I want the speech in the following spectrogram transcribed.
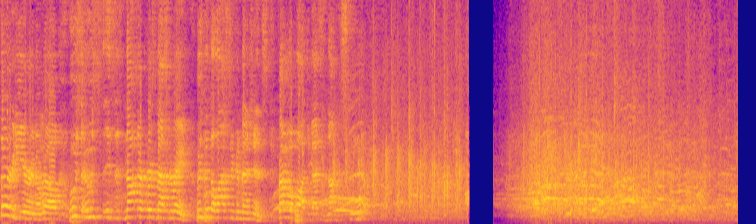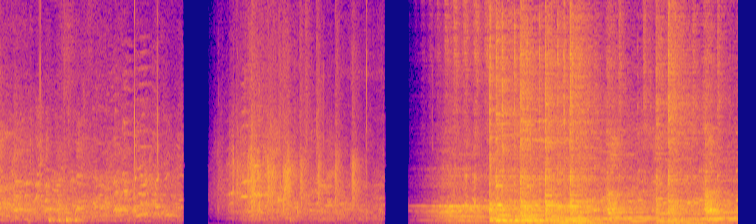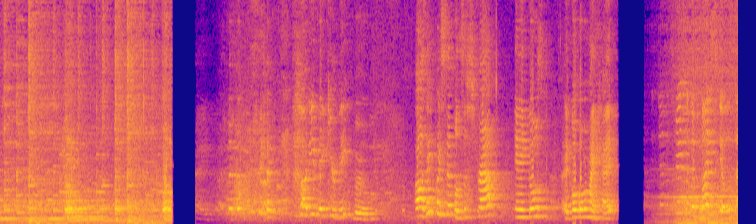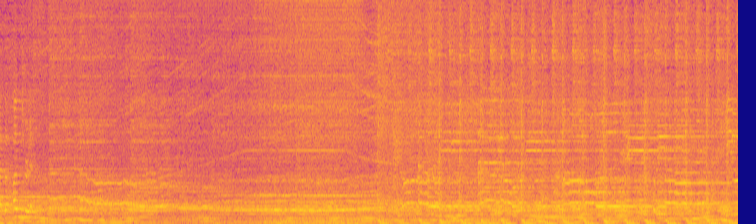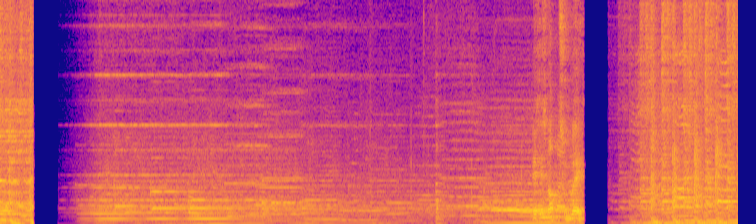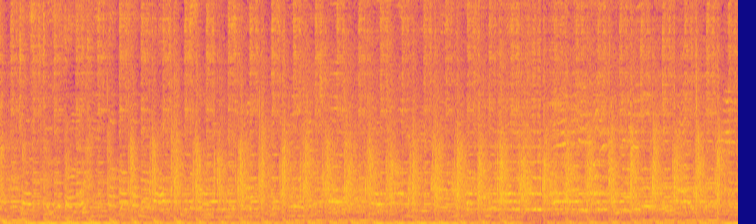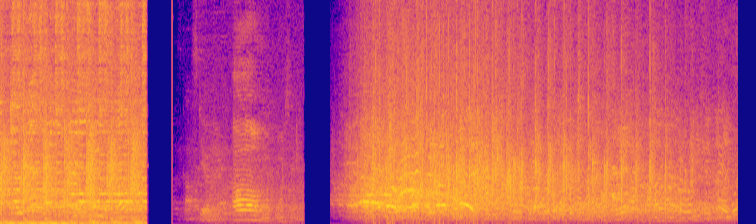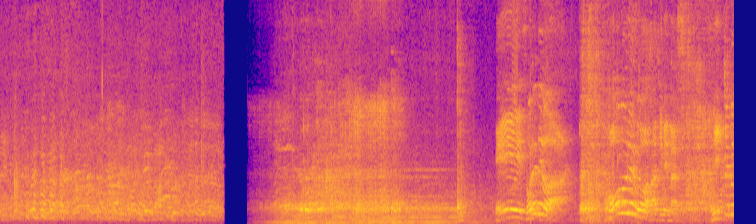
third year in a row. Who's, who's, is this not their first masquerade? Who's been the last two conventions? Round of applause, you guys. It's not school. It goes it goes over my 密着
